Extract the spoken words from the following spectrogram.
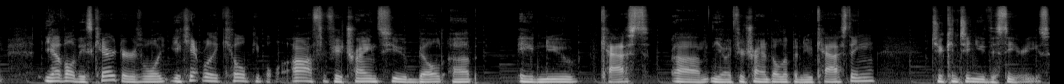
you have all these characters. Well, you can't really kill people off if you're trying to build up a new cast. Um, you know, if you're trying to build up a new casting to continue the series.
